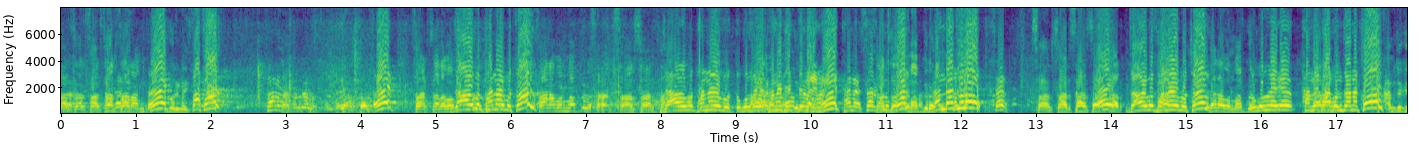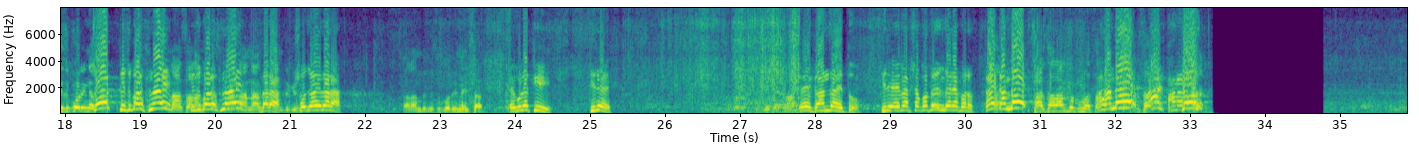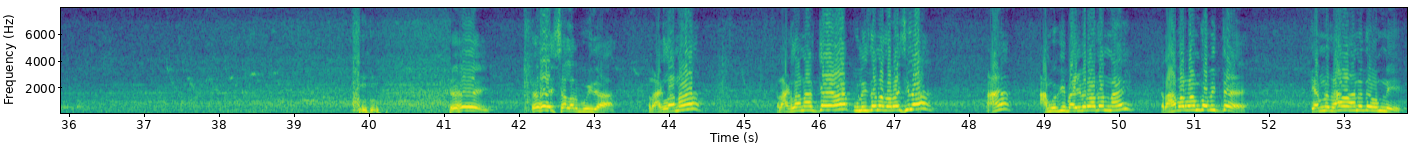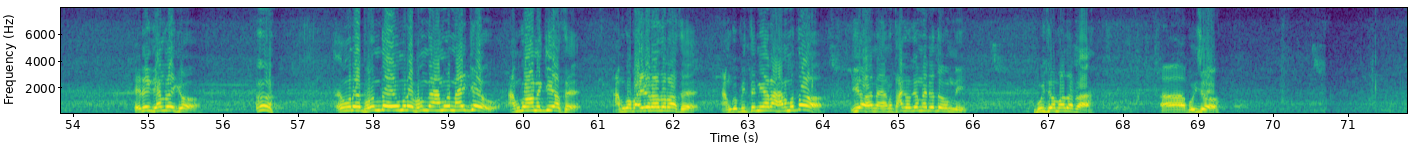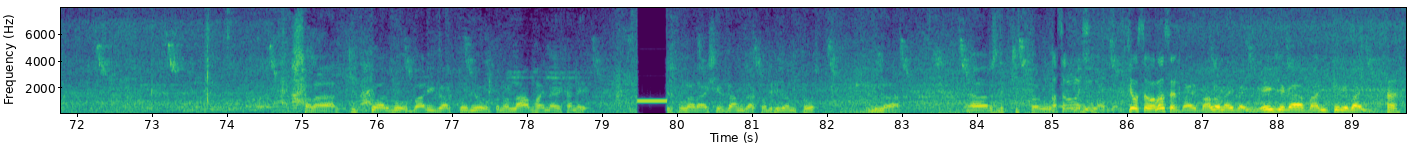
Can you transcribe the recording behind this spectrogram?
Sir sir sir sir sir আমি কিছু করি নাই স্যার। আমি- জানা চল আমি তো কিছু করি না কিছু নাই স্যার, কিছু নাই দাঁড়া সোজা হয়ে। দাঁড়া স্যার আমি তো কিছু করি নাই স্যার এগুলো কি কি রে এই গাঞ্জা এ তো কি রে এই ব্যবসা কতদিন ধরে করস? এই টান দে! স্যার স্যার আর করুন না স্যার। টান দে! Sir, sir. চল এই এই শালার বুইরা রাখলা না? রাখলা না আটকে? পুলিশ জানা ধরাইছিল? হ্যাঁ আমগো কি ভাই বেড়াদার নাই? রাহবার বাম কবিতে কেমনে ধাও আনে দে অমনি? এটাই খেয়াল রাখো উহ, এমরে ফোন দে এমরে ফোন দে আমগো নাই কেউ। আমগো অনেকই আছে। আমগো ভাই বেড়াদার আছে। আমগো আর হার মতো ইয়ে হয় না এখন থাকো কেমন এটা তো অমনি বুঝো মজাটা। হ্যাঁ বুঝো। শালার কি করব? বাড়ি ঘর করিও কোনো লাভ হয় না এখানে। ফুলারা এসে গাঞ্জা খোর হিরণ খোর এগুলা আর কি করব? আসসালামু আলাইকুম। কি অবস্থা? ভালো আছেন? ভাই ভালো নাই ভাই। এই জায়গা বাড়ি করে ভাই। হ্যাঁ।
